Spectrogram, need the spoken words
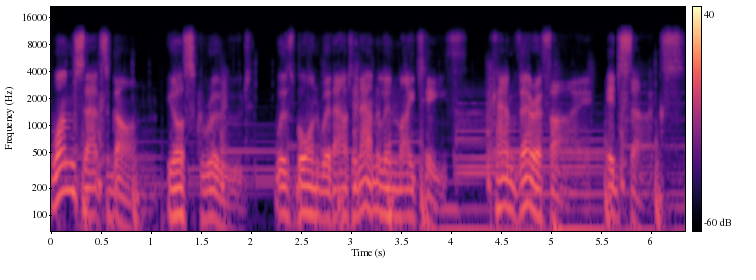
Once that's gone, you're screwed. Was born without enamel in my teeth. Can verify, it sucks.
